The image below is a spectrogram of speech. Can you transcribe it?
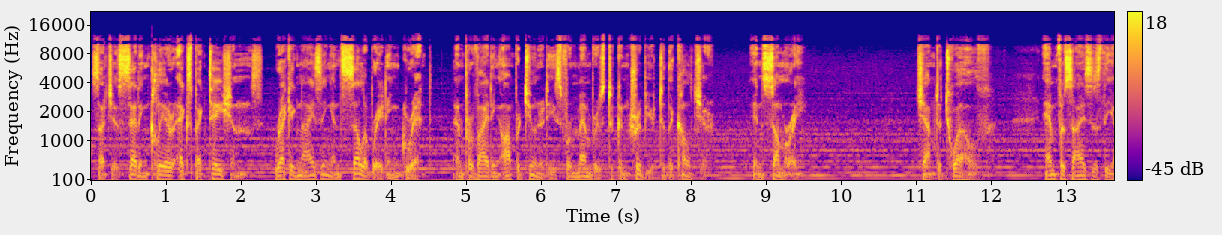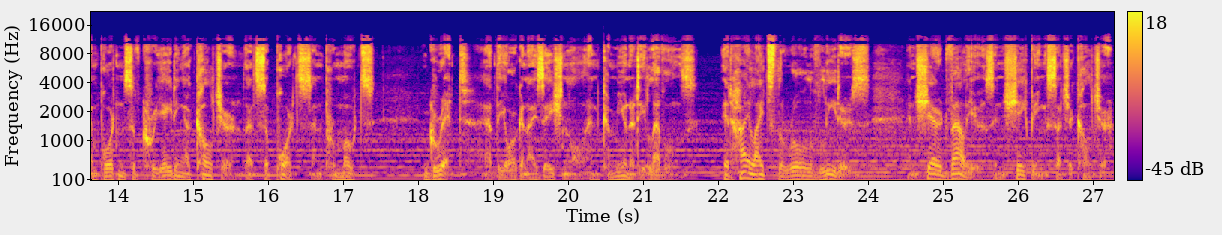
such as setting clear expectations, recognizing and celebrating grit, and providing opportunities for members to contribute to the culture. In summary, Chapter 12 emphasizes the importance of creating a culture that supports and promotes grit at the organizational and community levels. It highlights the role of leaders and shared values in shaping such a culture.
